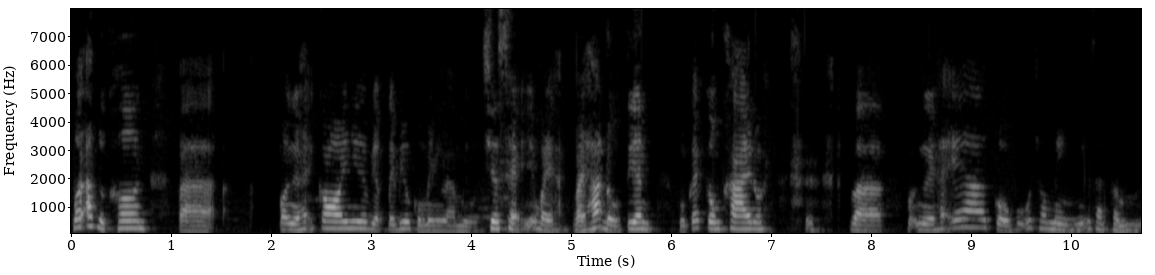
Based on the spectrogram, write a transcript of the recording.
bớt áp lực hơn. Và mọi người hãy coi như việc debut của mình là mình chia sẻ những bài bài hát đầu tiên một cách công khai thôi. Và mọi người hãy uh, cổ vũ cho mình những sản phẩm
